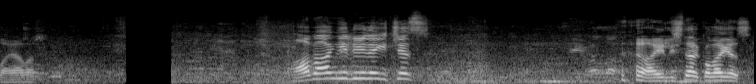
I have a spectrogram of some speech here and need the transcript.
bayağı var. Abi hangi düğüne gideceğiz? Hayırlı işler kolay gelsin.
